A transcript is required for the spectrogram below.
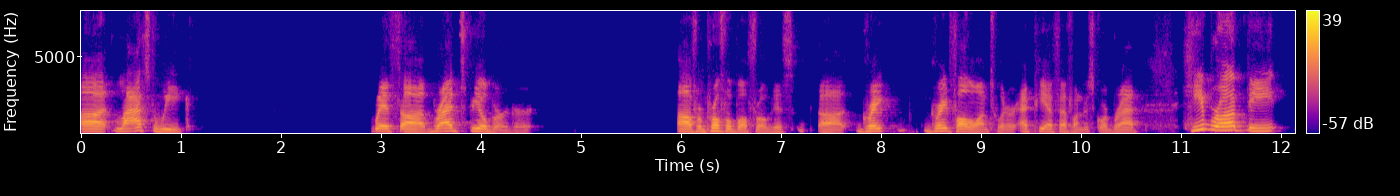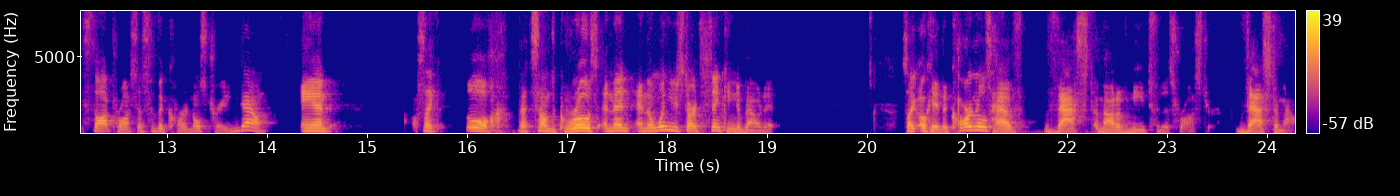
uh, last week with uh, Brad Spielberger uh, from Pro Football Focus, uh, great great follow on Twitter at PFF underscore Brad. He brought the thought process of the Cardinals trading down, and I was like, "Oh, that sounds gross." And then and then when you start thinking about it, it's like, okay, the Cardinals have vast amount of needs for this roster, vast amount.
